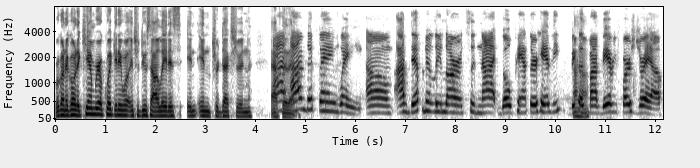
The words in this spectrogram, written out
We're gonna go to Kim real quick, and then we'll introduce our latest in, introduction after I, that? I'm the same way. Um, I've definitely learned to not go Panther heavy because Uh-huh. my very first draft,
